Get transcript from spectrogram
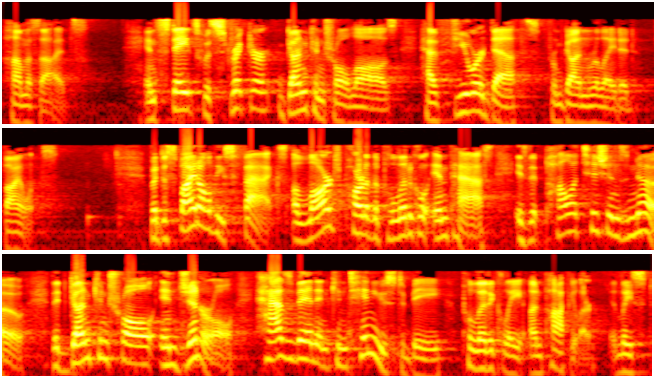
homicides. And states with stricter gun control laws have fewer deaths from gun related violence. But despite all these facts, a large part of the political impasse is that politicians know that gun control in general has been and continues to be politically unpopular. At least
